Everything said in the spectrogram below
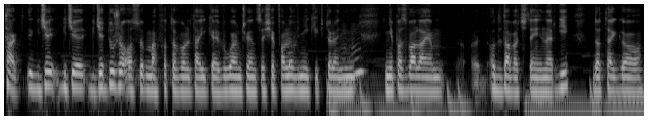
tak, gdzie, gdzie, gdzie dużo osób ma fotowoltaikę, wyłączające się falowniki, które mhm. nie pozwalają oddawać tej energii. Do tego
